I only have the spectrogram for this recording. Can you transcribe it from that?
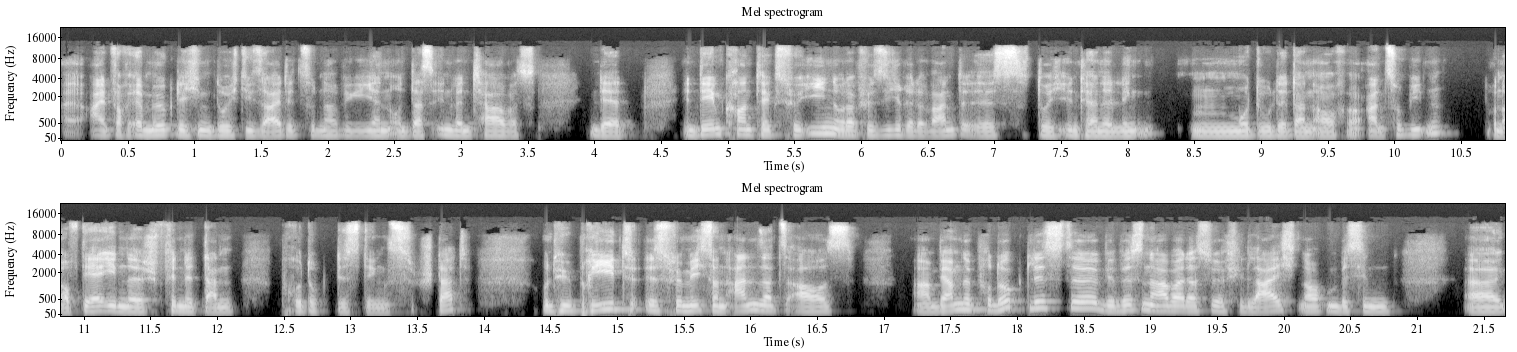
äh, einfach ermöglichen, durch die Seite zu navigieren und das Inventar, was in der, in dem Kontext für ihn oder für sie relevant ist, durch interne Link-Module dann auch äh, anzubieten. Und auf der Ebene findet dann Produktlistings statt. Und Hybrid ist für mich so ein Ansatz aus, äh, wir haben eine Produktliste, wir wissen aber, dass wir vielleicht noch ein bisschen, äh,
